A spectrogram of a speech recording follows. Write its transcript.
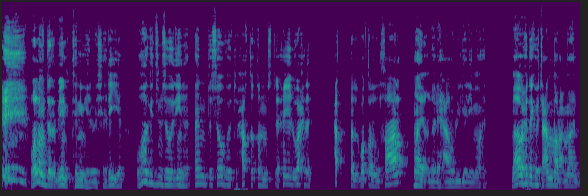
والله مدربين التنمية البشرية واجد مزودينها. أنت سوف تحقق المستحيل وحدك. حتى البطل الخارق ما يقدر يحارب الجريمة وحده. ما وحدك بتعمر عمان.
